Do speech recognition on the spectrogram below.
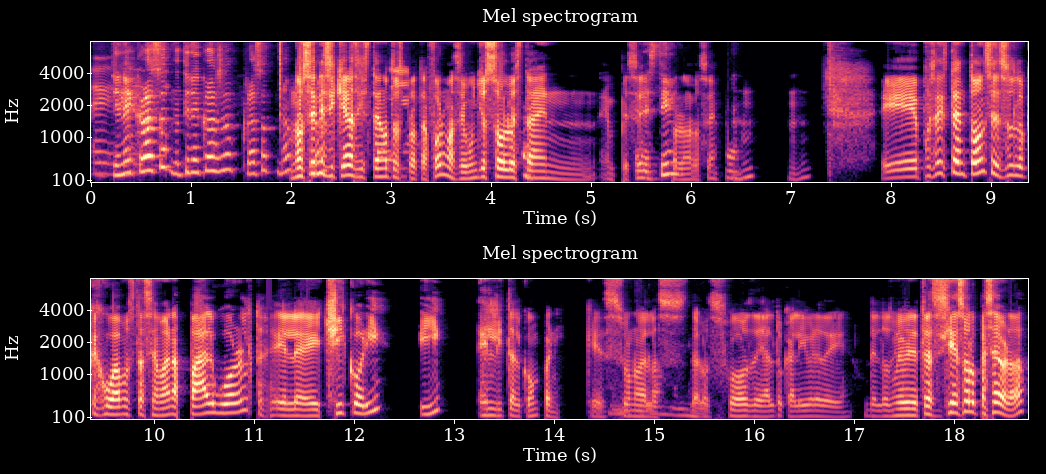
Eh, ¿Tiene cross-up? ¿No tiene cross-up? ¿Cross-up? No, No sé ni siquiera si está en otras plataformas. Según yo, solo está en, en PC. ¿En Steam? Pero no lo sé. Ah. Eh, pues ahí está entonces. Eso es lo que jugamos esta semana. Palworld, el eh, Chicory y el Little Company, que es uno de los, de los juegos de alto calibre de, del 2023. Sí, es solo PC, ¿verdad?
